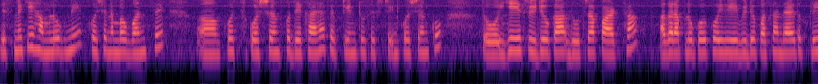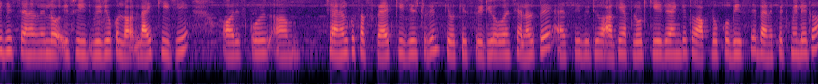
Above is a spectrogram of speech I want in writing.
जिसमें कि हम लोग ने क्वेश्चन नंबर वन से कुछ क्वेश्चन को देखा है फिफ्टीन टू सिक्सटीन क्वेश्चन को। तो ये इस वीडियो का दूसरा पार्ट था। अगर आप लोगों को ये वीडियो पसंद आए तो प्लीज़ इस चैनल में इस वीडियो को लाइक कीजिए और इसको चैनल को सब्सक्राइब कीजिए स्टूडेंट्स, क्योंकि इस वीडियो चैनल पे ऐसे वीडियो आगे अपलोड किए जाएँगे तो आप लोग को भी इससे बेनिफिट मिलेगा।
